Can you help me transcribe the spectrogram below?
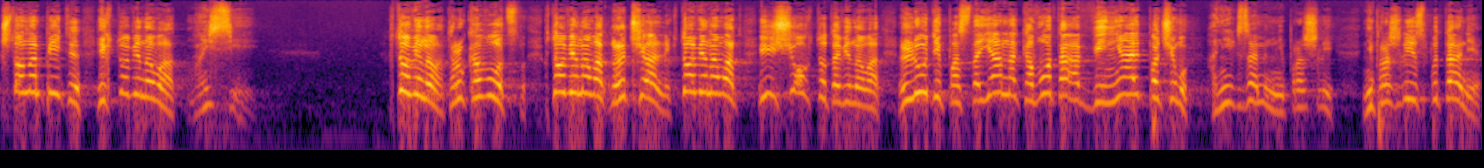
Что нам пить и кто виноват? Моисей. Кто виноват? Руководство. Кто виноват? Начальник. Кто виноват? еще кто-то виноват. Люди постоянно кого-то обвиняют. Почему? Они экзамен не прошли. Не прошли испытания.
